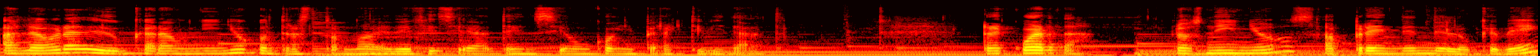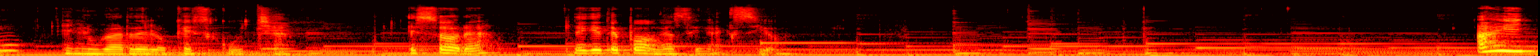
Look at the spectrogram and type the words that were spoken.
a la hora de educar a un niño con trastorno de déficit de atención con hiperactividad. Recuerda, los niños aprenden de lo que ven en lugar de lo que escuchan. Es hora de que te pongas en acción. Hay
